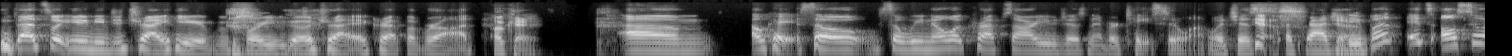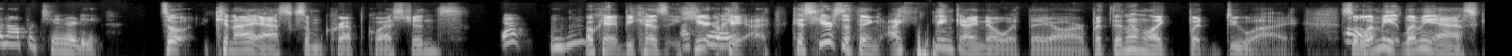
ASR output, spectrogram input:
That's what you need to try here before you go try a crepe abroad. Okay. Um okay, so so we know what crepes are, you just never tasted one, which is yes. a tragedy, yeah. but it's also an opportunity. So, can I ask some crepe questions? Yeah. Mm-hmm. Okay, because That's here, okay, because here's the thing. I think I know what they are, but then I'm like, but do I? So Oh. let me let me ask,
